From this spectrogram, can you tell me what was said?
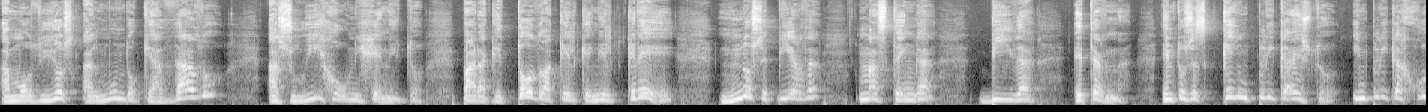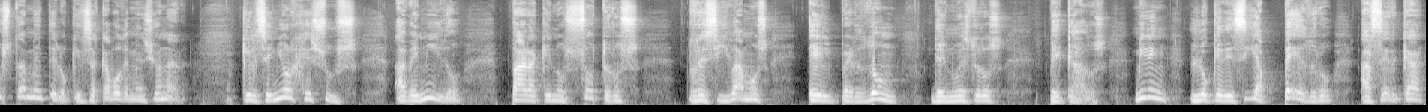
amó Dios al mundo que ha dado a su Hijo unigénito, para que todo aquel que en Él cree no se pierda, mas tenga vida eterna. Entonces, ¿qué implica esto? Implica justamente lo que les acabo de mencionar, que el Señor Jesús ha venido para que nosotros recibamos el perdón de nuestros pecados. Miren lo que decía Pedro acerca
